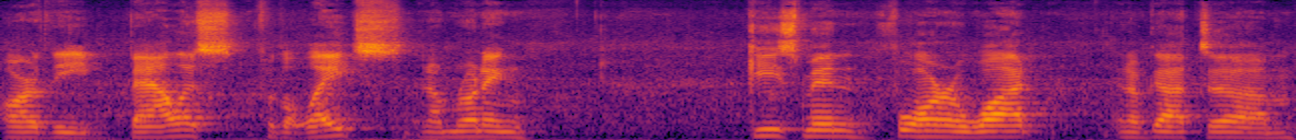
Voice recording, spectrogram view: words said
are the ballasts for the lights, and I'm running Giesemann 400 watt, and I've got um,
